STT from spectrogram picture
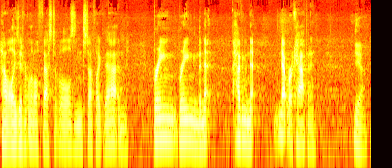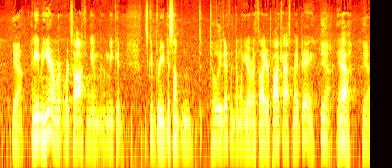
have all these different little festivals and stuff like that, and bring bring the net, having the net, network happening. yeah yeah And even here, we're, we're talking, and, and we could this could breed to something t- totally different than what you ever thought your podcast might be. yeah Yeah. yeah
